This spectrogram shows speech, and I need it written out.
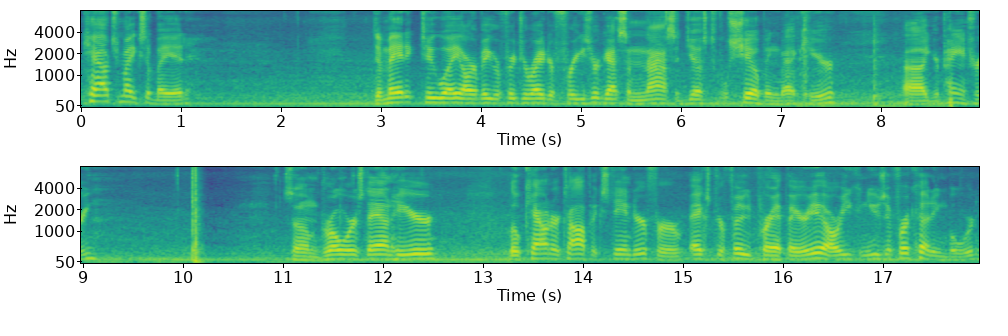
couch makes a bed. Dometic two-way RV refrigerator freezer. Got some nice adjustable shelving back here. Uh, your pantry. Some drawers down here. Little countertop extender for extra food prep area or you can use it for a cutting board.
